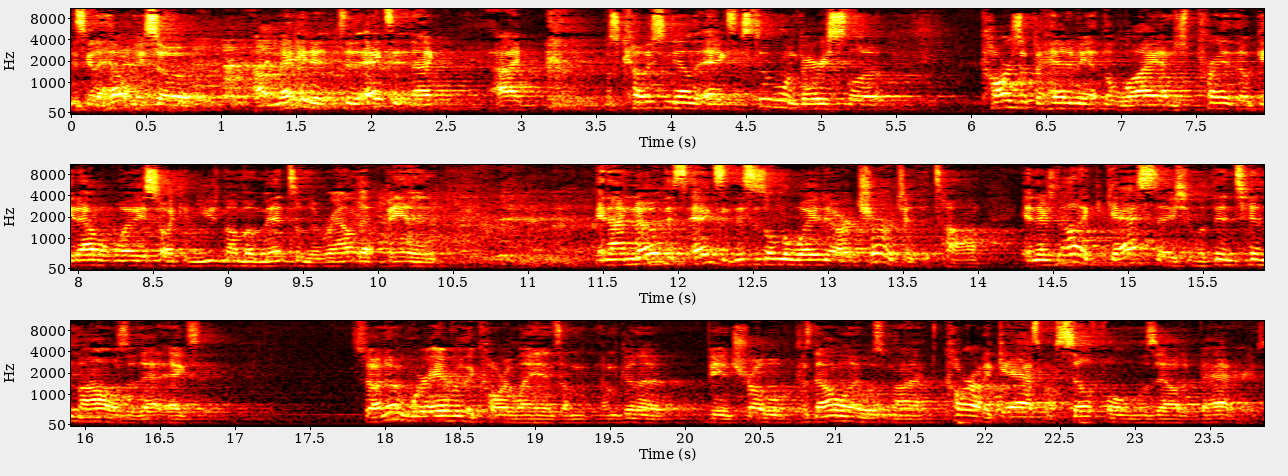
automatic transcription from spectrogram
is going to help me. So I made it to the exit, and I, I was coasting down the exit, still going very slow. Cars up ahead of me at the light. I'm just praying they'll get out of the way so I can use my momentum to round that bend. And I know this exit, this is on the way to our church at the time, and there's not a gas station within 10 miles of that exit. So I know wherever the car lands, I'm, I'm going to be in trouble because not only was my car out of gas, my cell phone was out of batteries.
